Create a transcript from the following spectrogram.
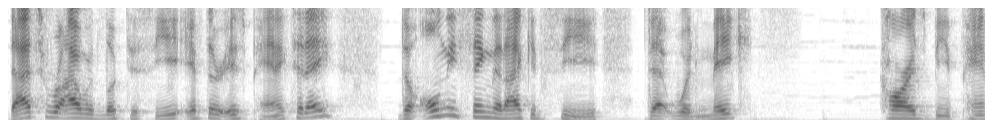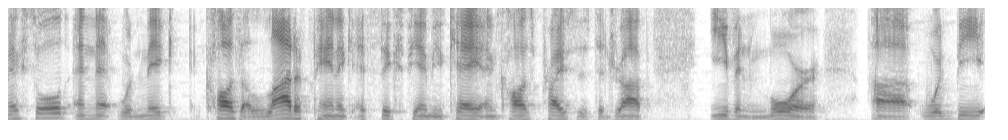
that's where I would look to see if there is panic today. The only thing that I could see that would make cards be panic sold and that would make cause a lot of panic at 6 p.m. UK and cause prices to drop even more uh, would be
